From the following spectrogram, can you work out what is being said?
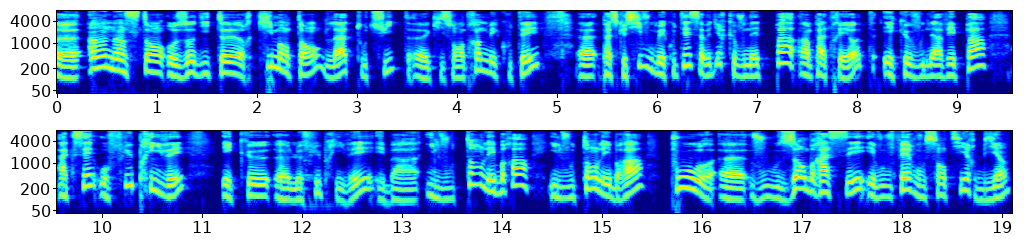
un instant aux auditeurs qui m'entendent là tout de suite, qui sont en train de m'écouter, parce que si vous m'écoutez, ça veut dire que vous n'êtes pas un patriote et que vous n'avez pas accès au flux privé et que le flux privé, eh ben, il vous tend les bras, il vous tend les bras pour euh, vous embrasser et vous faire vous sentir bien.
